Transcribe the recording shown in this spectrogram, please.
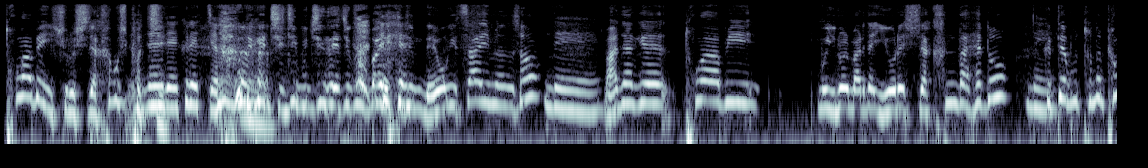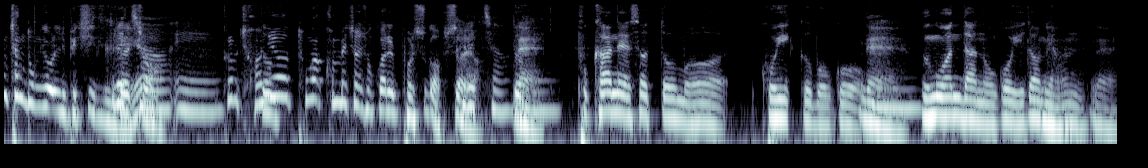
통합의 이슈로 시작하고 싶었지. 네네, 그랬죠. 되게 지지부진해지고 막 이렇게 좀 내용이 쌓이면서 네. 만약에 통합이 뭐 1월 말이다 2월에 시작한다 해도 네. 그때부터는 평창 동계올림픽 시즌이에요. 그렇죠. 예. 그럼 전혀 통합 컨벤션 효과를 볼 수가 없어요. 그렇죠. 네. 북한에서 또 뭐 고위급 오고 네. 음. 응원단 오고 이러면 네.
